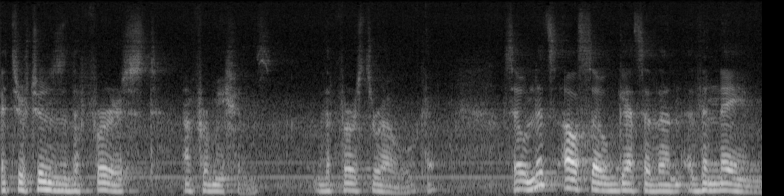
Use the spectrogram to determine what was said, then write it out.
it returns the first informations the first row okay so let's also get then the name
